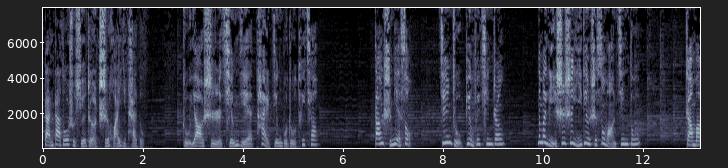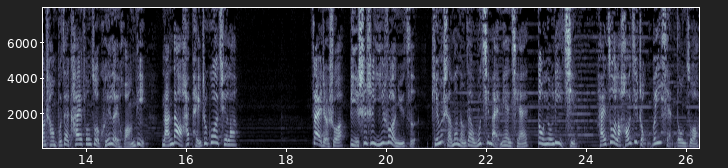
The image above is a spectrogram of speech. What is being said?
但大多数学者持怀疑态度，主要是情节太经不住推敲。当时灭宋。金主并非亲征，那么李师师一定是送往京都。张邦昌不在开封做傀儡皇帝，难道还陪着过去了？再者说，李师师一弱女子，凭什么能在吴乞买面前动用力气，还做了好几种危险动作？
